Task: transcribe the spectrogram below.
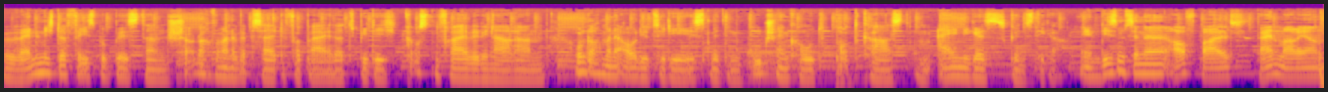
Wenn du nicht auf Facebook bist, dann schau doch auf meiner Webseite vorbei. Dort biete ich kostenfreie Webinare an und auch meine Audio-CD ist mit dem Gutscheincode Podcast um einiges günstiger. In diesem Sinne, auf bald, dein Marian.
